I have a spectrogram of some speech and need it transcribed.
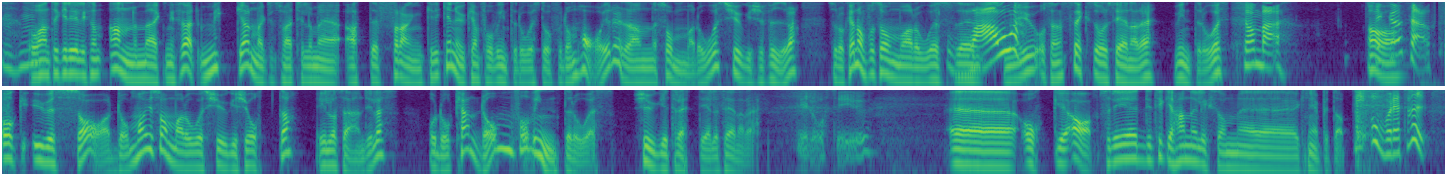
Mhm. Och han tycker det är liksom anmärkningsvärt, mycket anmärkningsvärt till och med, att eh, Frankrike nu kan få vinter-OS då, för de har ju redan sommar-OS 2024. Så då kan de få sommar-OS eh, Wow! nu och sen sex år senare vinter-OS. De bara, Ja. Och USA, de har ju sommar-OS 2028 i Los Angeles. Och då kan de få vinter-OS 2030 eller senare. Det låter ju... Eh, och eh, ja, så det, det tycker han är liksom eh, knepigt då. Orättvist.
